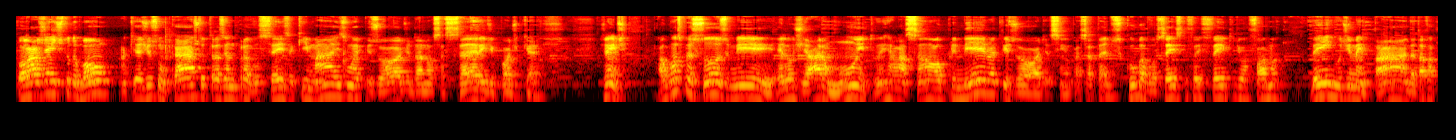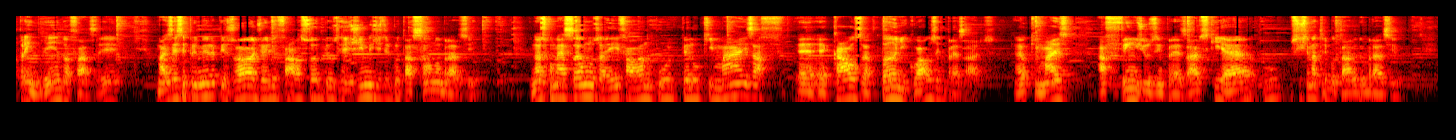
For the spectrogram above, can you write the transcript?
Olá, gente, tudo bom? Aqui é Gilson Castro trazendo para vocês aqui mais um episódio da nossa série de podcast. Gente, algumas pessoas me elogiaram muito em relação ao primeiro episódio, assim, eu peço até desculpa a vocês que foi feito de uma forma bem rudimentar, ainda estava aprendendo a fazer, mas esse primeiro episódio ele fala sobre os regimes de tributação no Brasil. Nós começamos aí falando por, pelo que mais af é, é, causa pânico aos empresários. É o que mais aflige os empresários, que é o sistema tributário do Brasil.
